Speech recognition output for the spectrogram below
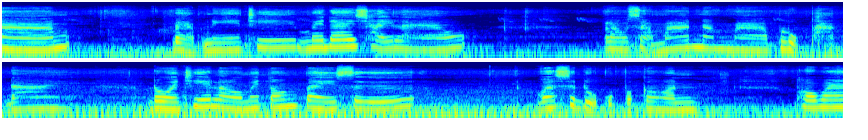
น้ำ แบบนี้ที่ไม่ได้ใช้แล้ว เราสามารถนำมาปลูกผักได้ โดยที่เราไม่ต้องไปซื้อวัสดุอุปกรณ์ เพราะว่า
